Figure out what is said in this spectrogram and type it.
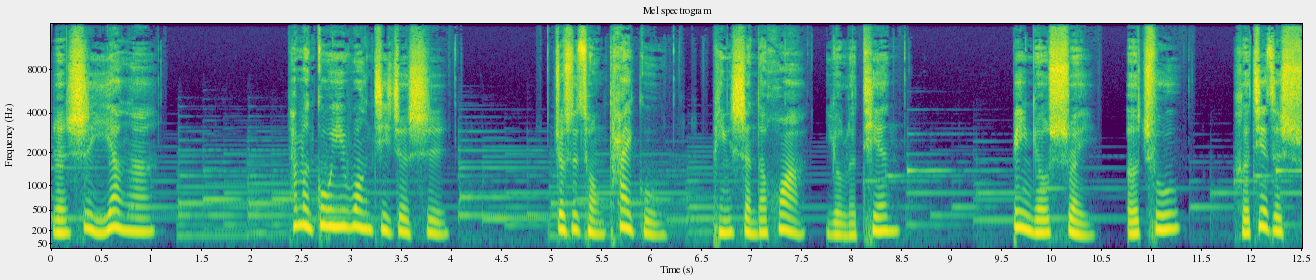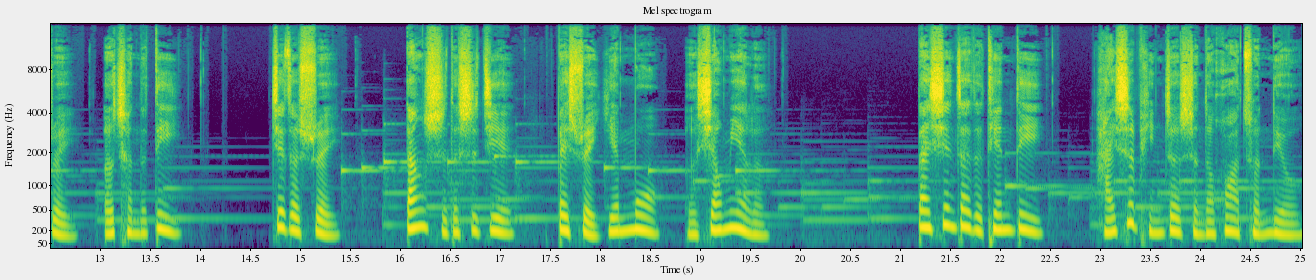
仍是一样啊。他们故意忘记这事，就是从太古凭神的话有了天，并由水而出和借着水而成的地。”借着水，当时的世界被水淹没而消灭了。但现在的天地还是凭着神的话存留，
